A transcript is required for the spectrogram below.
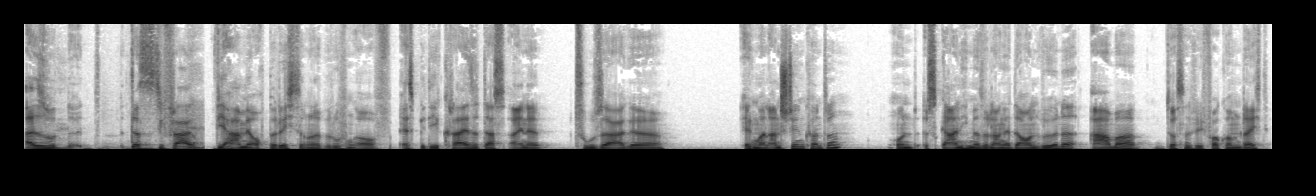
Also das ist die Frage. Wir haben ja auch berichtet unter Berufung auf SPD-Kreise, dass eine Zusage irgendwann anstehen könnte und es gar nicht mehr so lange dauern würde. Aber du hast natürlich vollkommen recht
